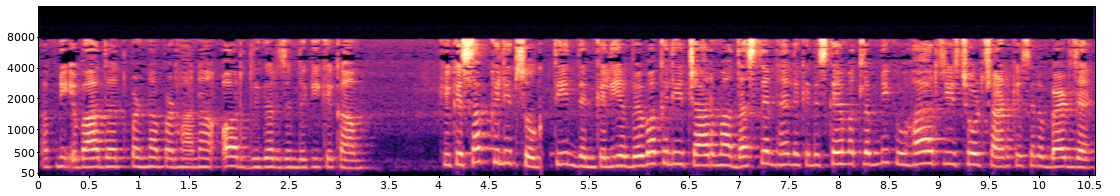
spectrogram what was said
اپنی عبادت، پڑھنا، پڑھانا اور دیگر زندگی کے کام۔ کیونکہ سب کے لیے سو تین دن کے لیے، بیوہ کے لیے چار ماہ دس دن ہے لیکن اس کا یہ مطلب نہیں کہ وہ ہر چیز چھوڑ چھاڑ کے صرف بیٹھ جائے۔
